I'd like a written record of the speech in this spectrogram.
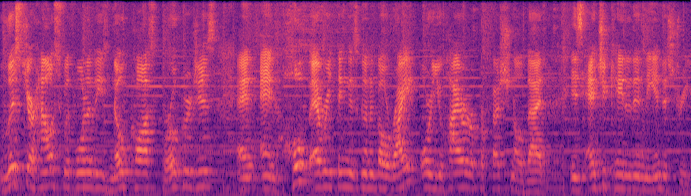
list your house with one of these no-cost brokerages and, and hope everything is gonna go right, or you hire a professional that is educated in the industry.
